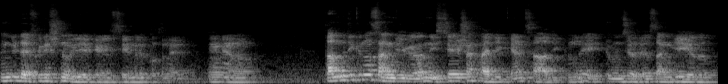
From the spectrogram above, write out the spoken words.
നിങ്ങൾക്ക് ഡെഫിനേഷൻ വരികയൊക്കെ എൽ സി എമ്മിൽ ഇപ്പൊ തന്നെ എങ്ങനെയാണ്? തന്നിരിക്കുന്ന സംഖ്യകളെ നിശേഷം ഹരിക്കാൻ സാധിക്കുന്ന ഏറ്റവും ചെറിയ സംഖ്യ ഏത്?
